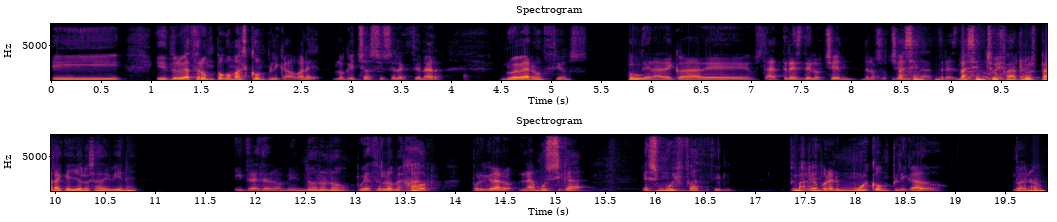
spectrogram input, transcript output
y, y te lo voy a hacer un poco más complicado, ¿vale? Lo que he hecho ha sido seleccionar nueve anuncios Uh, de la década de... O sea, tres del 80, de los 80, ¿Vas, en- tres de vas los a enchufarlos 90 para que yo los adivine? y tres del 2000. No, no, no, voy a hacerlo mejor. Porque claro, la música es muy fácil. Pero Te lo Vale. voy a poner muy complicado. Bueno,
